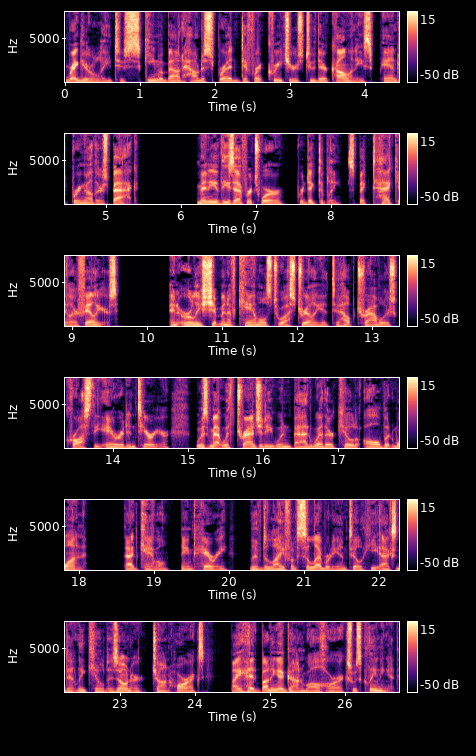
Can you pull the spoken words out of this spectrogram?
regularly to scheme about how to spread different creatures to their colonies and bring others back. Many of these efforts were, predictably, spectacular failures. An early shipment of camels to Australia to help travelers cross the arid interior was met with tragedy when bad weather killed all but one. That camel, named Harry, lived a life of celebrity until he accidentally killed his owner, John Horrocks, by headbutting a gun while Horrocks was cleaning it.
